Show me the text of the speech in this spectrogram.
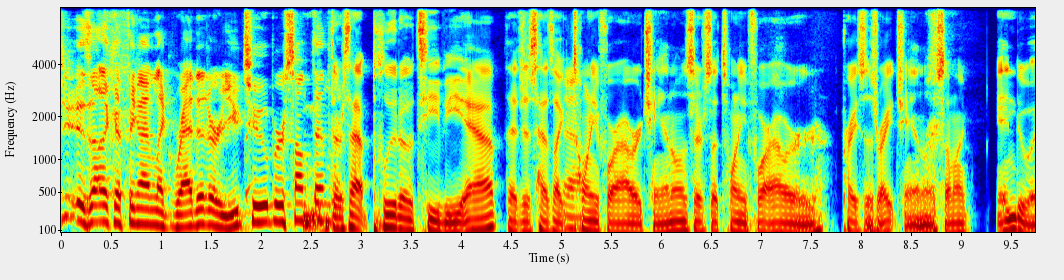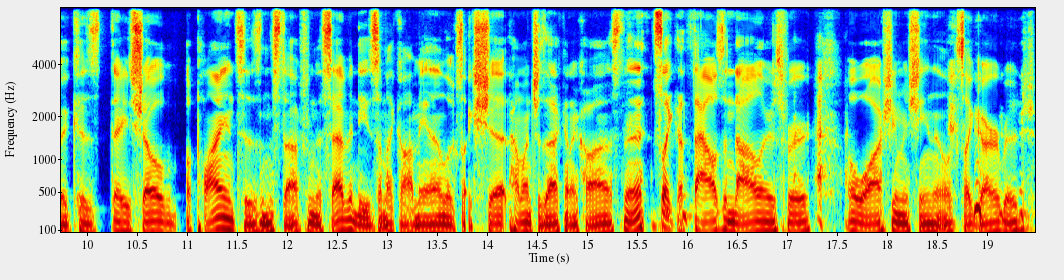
You, is that like a thing on like Reddit or YouTube or something? There's that Pluto TV app that just has like Yeah. 24 hour channels. There's a 24 hour Price is Right channel. So I'm like into it because they show appliances and stuff from the 70s. I'm like, oh man, it looks like shit. How much is that going to cost? And it's like a thousand dollars for a washing machine that looks like garbage.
